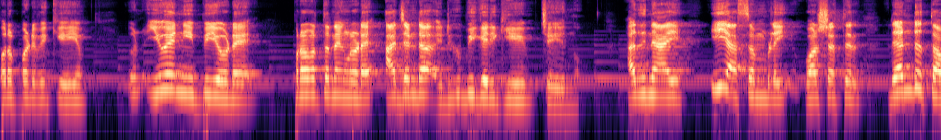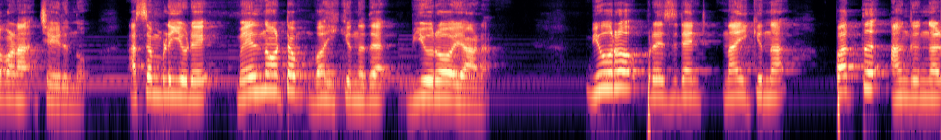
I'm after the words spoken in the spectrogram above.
പുറപ്പെടുവിക്കുകയും യു എൻ ഇ പിയുടെ പ്രവർത്തനങ്ങളുടെ അജണ്ട രൂപീകരിക്കുകയും ചെയ്യുന്നു. അതിനായി ഈ അസംബ്ലി വർഷത്തിൽ രണ്ട് തവണ ചേരുന്നു. അസംബ്ലിയുടെ മേൽനോട്ടം വഹിക്കുന്നത് ബ്യൂറോയാണ്. ബ്യൂറോ പ്രസിഡന്റ് നയിക്കുന്ന പത്ത് അംഗങ്ങൾ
